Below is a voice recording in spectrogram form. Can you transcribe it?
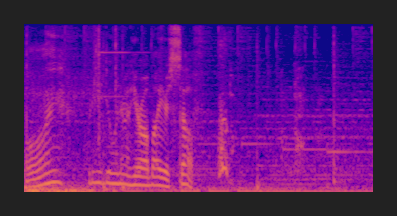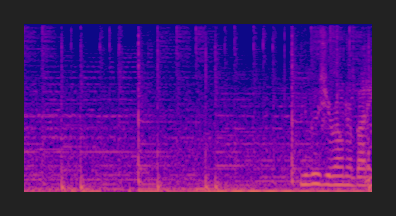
boy. What are you doing out here all by yourself? You lose your owner, buddy?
